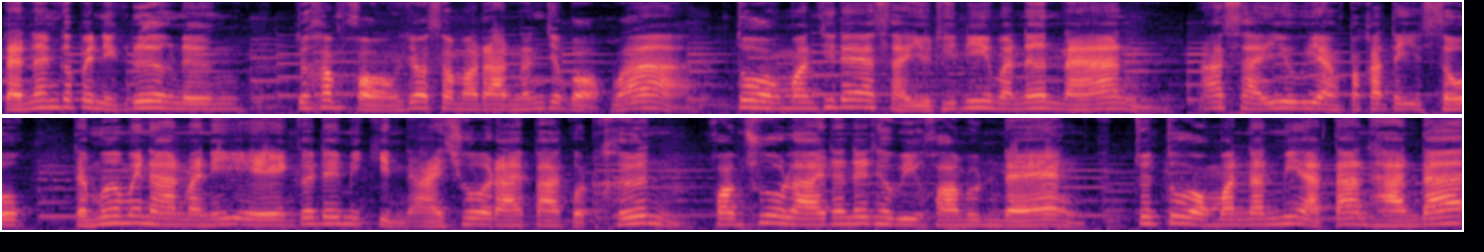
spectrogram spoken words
แต่นั่นก็เป็นอีกเรื่องหนึ่ง โดยคำของเจ้าสมารันนั้นจะบอกว่า ตัวของมันที่ได้อาศัยอยู่ที่นี่มาเนิ่นนาน อาศัยอยู่อย่างปกติสุข แต่เมื่อไม่นานมานี้เองก็ได้มีกลิ่นอายชั่วร้ายปรากฏขึ้น ความชั่วร้ายนั้นได้ทวีความรุนแรง จนตัวของมันนั้นไม่อาจต้านทานได้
